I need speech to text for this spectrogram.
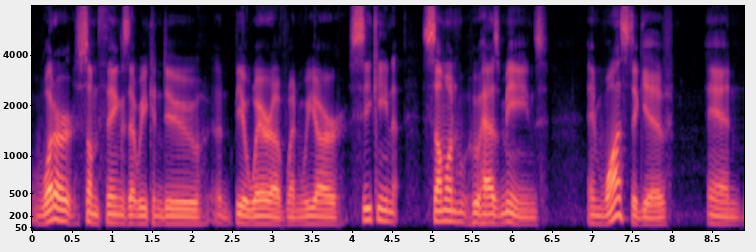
what are some things that we can do, and be aware of when we are seeking someone who has means and wants to give and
